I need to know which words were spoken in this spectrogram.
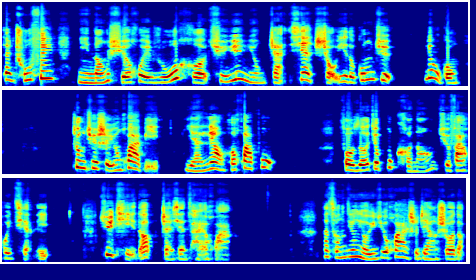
但除非你能学会如何去运用展现手艺的工具六宫，正确使用画笔、颜料和画布，否则就不可能去发挥潜力，具体的展现才华。那曾经有一句话是这样说的：“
